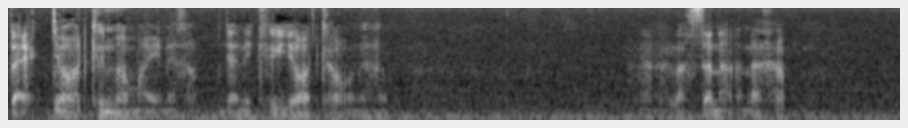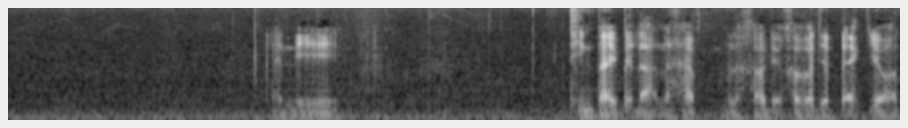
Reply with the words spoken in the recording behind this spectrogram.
แตกยอดขึ้นมาใหม่นะครับอย่างนี้คือยอดเขานะครับลักษณะนะครับ อันนี้ทิ้งใบไปแล้วนะครับ แล้วเขาเดี๋ยวเขาก็จะแตกยอด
